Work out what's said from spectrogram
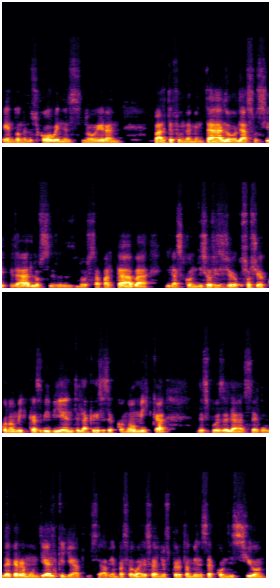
en donde los jóvenes no eran parte fundamental o la sociedad los, los apartaba y las condiciones socio socioeconómicas vivientes, la crisis económica después de la Segunda Guerra Mundial, que ya pues, habían pasado varios años, pero también esa condición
